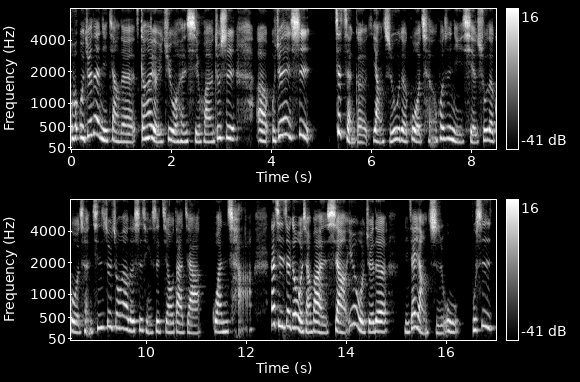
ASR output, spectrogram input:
我我觉得你讲的刚刚有一句我很喜欢，就是呃，我觉得是这整个养植物的过程，或是你写书的过程，其实最重要的事情是教大家观察。那其实这跟我想法很像，因为我觉得。你在养植物，不是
